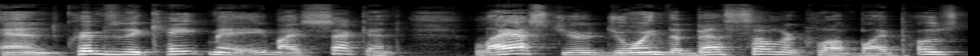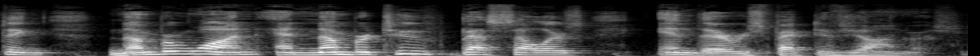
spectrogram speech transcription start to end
and Crimson at Cape May, my second, last year joined the bestseller club by posting number one and number two bestsellers in their respective genres.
